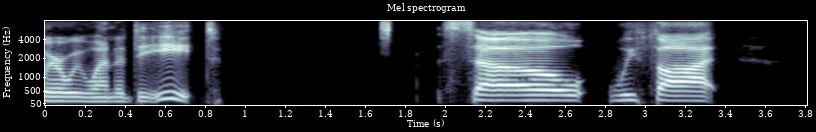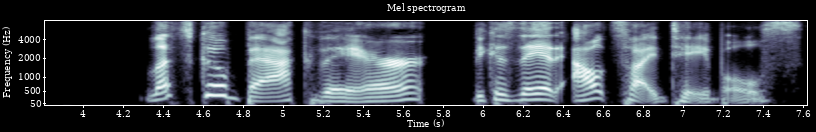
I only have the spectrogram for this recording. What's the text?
where we wanted to eat. So we thought, let's go back there because they had outside tables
